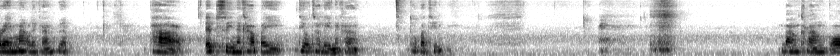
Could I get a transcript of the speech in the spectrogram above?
แรงมากเลยค่ะเพื่อนพาเอฟซีนะคะ ไปเที่ยวทะเลนะคะ ทุกอาทิตย์ บางครั้งก็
